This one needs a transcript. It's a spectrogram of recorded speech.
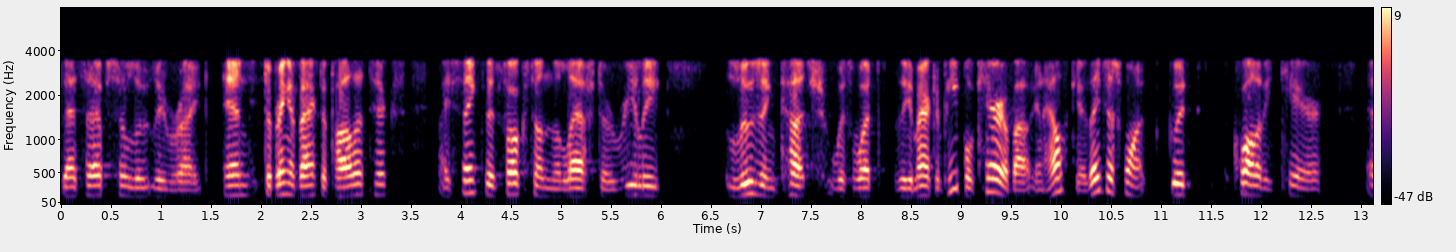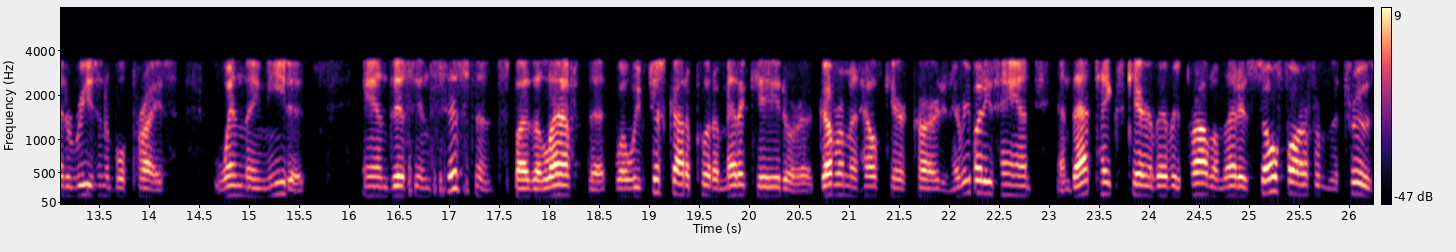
That's absolutely right. And to bring it back to politics, I think that folks on the left are really losing touch with what the American people care about in healthcare. They just want good quality care at a reasonable price when they need it. And this insistence by the left that, well, we've just got to put a Medicaid or a government health care card in everybody's hand and that takes care of every problem, that is so far from the truth.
